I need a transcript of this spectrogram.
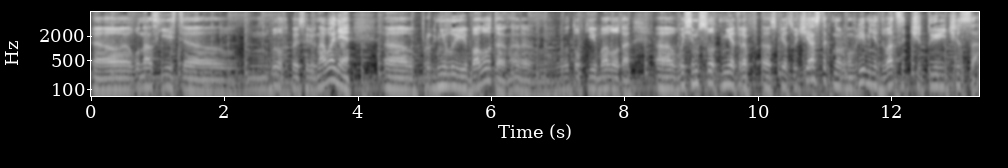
У нас есть, было такое соревнование про гнилые болота, топкие болота. 800 метров спецучасток, норма времени 24 часа.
